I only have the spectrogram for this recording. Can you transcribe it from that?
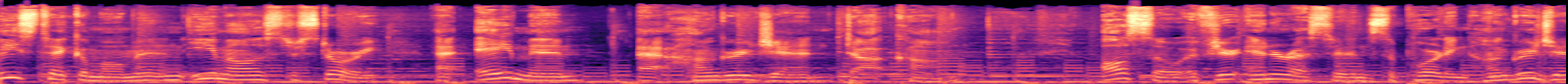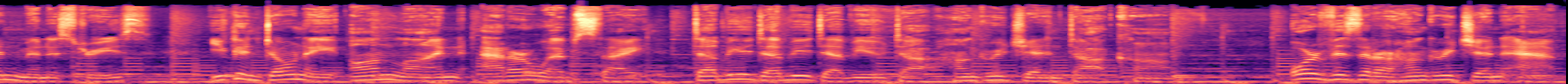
Please take a moment and email us your story at amen at hungrygen.com. Also, if you're interested in supporting Hungry Gen Ministries, you can donate online at our website, www.hungrygen.com, or visit our Hungry Gen app.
